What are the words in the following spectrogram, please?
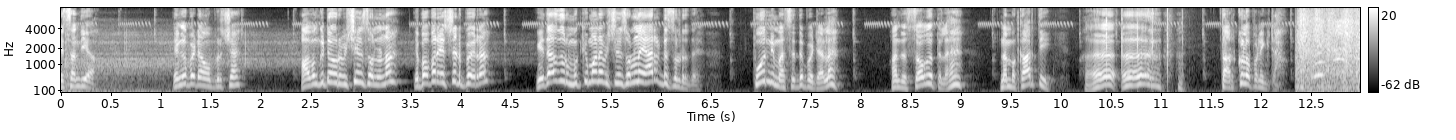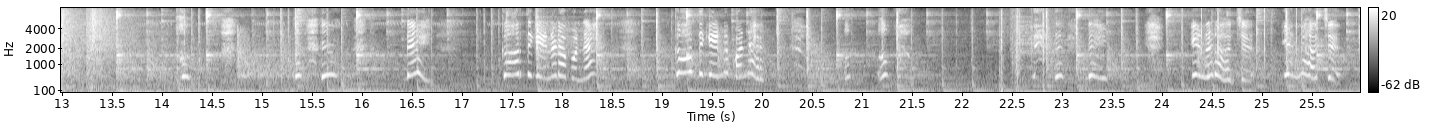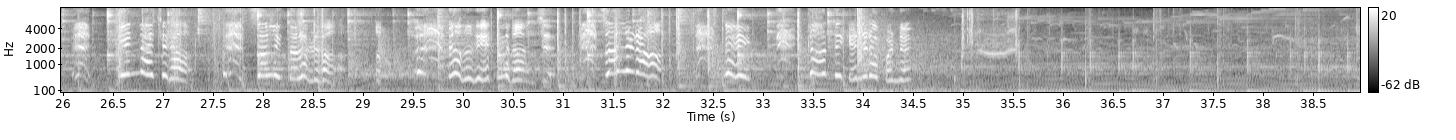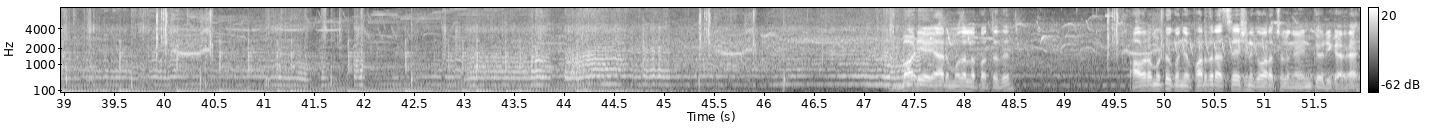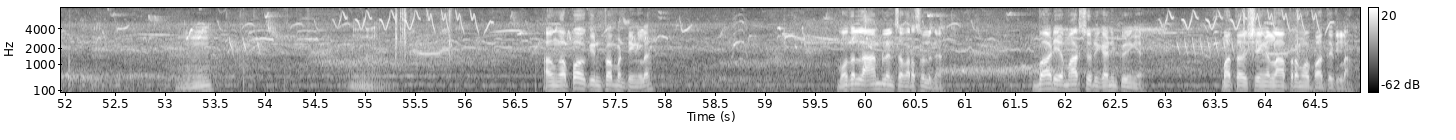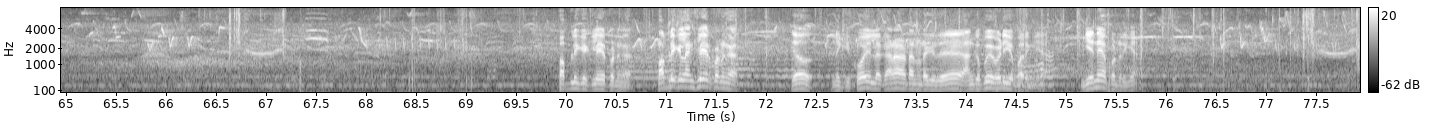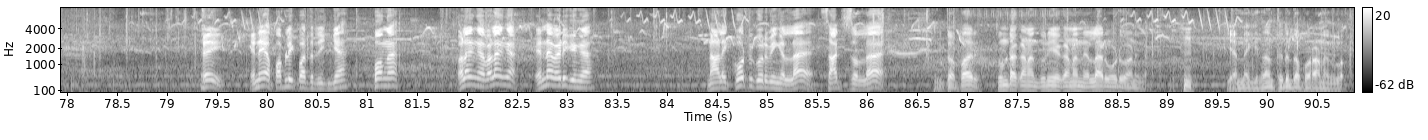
ஏ சந்தியா எங்க போயிட்டான் அவன் புருஷன்? அவன்கிட்ட ஒரு விஷயம் சொல்லணும்னா எப்போ பாரு எஸ்டேட் போயிடுறான் ஏதாவது ஒரு முக்கியமான விஷயம் சொல்லணும் யார்கிட்ட சொல்றது? பூர்ணிமா செத்து போயிட்டால? அந்த சோகத்துல நம்ம கார்த்தி தற்கொலை பண்ணிக்கிட்டான். டேய் கார்த்திக் என்னடா பண்ண? கார்த்திக் என்ன பண்ண? டேய் என்னடா ஆச்சு? என்ன ஆச்சு என்ன ஆச்சுடா சொல்லி தொலைடா. என்ன ஆச்சு சொல்லுடா. டேய் கார்த்திக் என்னடா பண்ண? பாடியை யார் முதல்ல பார்த்தது? அவரை மட்டும் கொஞ்சம் ஃபர்தராக ஸ்டேஷனுக்கு வர சொல்லுங்கள் என்கொயரிக்காக ம். அவங்க அப்பாவுக்கு இன்ஃபார்ம் பண்ணிட்டீங்களா? முதல்ல ஆம்புலன்ஸை வர சொல்லுங்கள் பாடியை மார்ச்சூரிக்கு அனுப்பி வைங்க. மற்ற விஷயங்கள்லாம் அப்புறமா பார்த்துக்கலாம். பப்ளிக்கை கிளியர் பண்ணுங்கள் பப்ளிக்கெல்லாம் கிளியர் பண்ணுங்கள் யோ இன்னைக்கு கோயிலில் கரகாட்டம் நடக்குது. அங்கே போய் வேடிக்கை பாருங்க. என்ன பண்ணுறீங்க ஏய் என்னையா பப்ளிக் பார்த்துருக்கீங்க போங்க. விளையுங்க விளையுங்க என்ன வேடிக்கைங்க? நாளைக்கு கோர்ட்டுக்கு வருவீங்கல்ல? சாட்சி சொல்ல? இப்போ பாரு துண்டை காணம் துணியை காணம் எல்லாரும் ஓடுவானுங்க. ம் என்னைக்கு தான் திருந்த போகிறானுங்களோ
